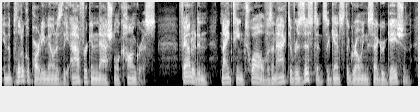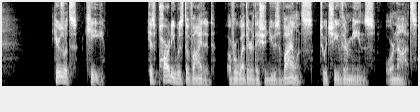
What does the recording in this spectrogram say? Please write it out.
in the political party known as the African National Congress. Founded in 1912 as an act of resistance against the growing segregation. Here's what's key his party was divided over whether they should use violence to achieve their means or not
